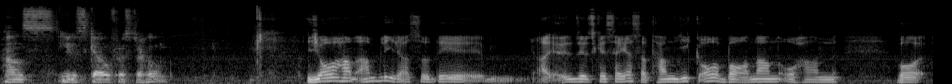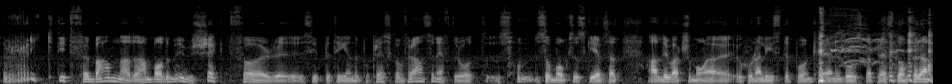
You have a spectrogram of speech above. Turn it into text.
hans ilska och frustration. Ja, han, han blir alltså det, det ska sägas att han gick av banan och han var riktigt förbannad och han bad om ursäkt för eh, sitt beteende på presskonferensen efteråt. Som, som också skrevs att aldrig varit så många journalister på en Carani Bosta presskonferens.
